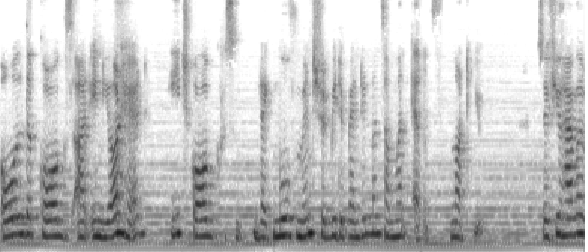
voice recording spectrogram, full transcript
all the cogs are in your head each cog's like movement should be dependent on someone else not you. So if you have a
